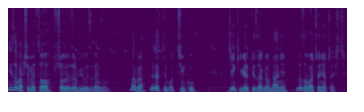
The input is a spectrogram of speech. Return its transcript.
i zobaczymy, co pszczoły zrobiły z węzą. Dobra, tyle w tym odcinku. Dzięki wielkie za oglądanie. Do zobaczenia, cześć.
